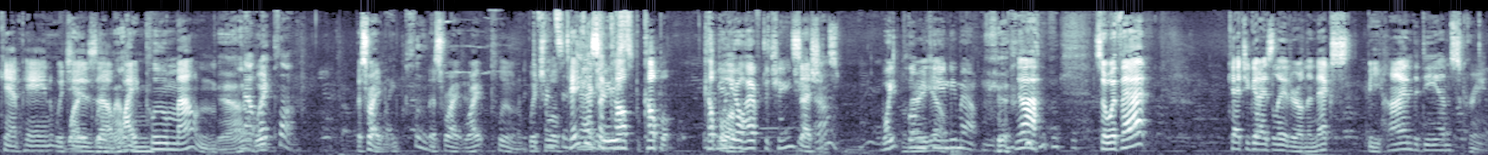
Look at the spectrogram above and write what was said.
campaign, which White is Plume uh, White Plume Mountain. Yeah. Not white plum. That's right. White Plume. That's right. White Plume, which will take us a couple couple couple Maybe I'll of have to change it. sessions. White there Plum you go. Candy Mountain. Ah. So with that, catch you guys later on the next Behind the DM screen.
